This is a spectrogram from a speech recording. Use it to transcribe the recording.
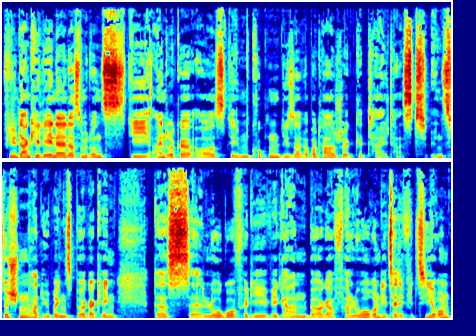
Vielen Dank, Helene, dass du mit uns die Eindrücke aus dem Gucken dieser Reportage geteilt hast. Inzwischen hat übrigens Burger King das äh, Logo für die veganen Burger verloren, die Zertifizierung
